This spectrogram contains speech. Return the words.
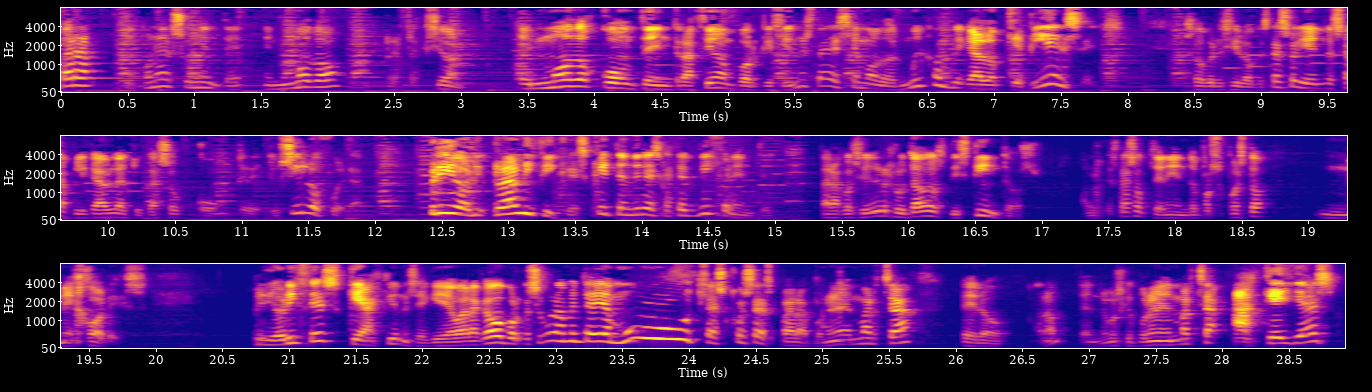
Para y poner su mente en modo reflexión, en modo concentración, porque si no está de ese modo es muy complicado que pienses sobre si lo que estás oyendo es aplicable a tu caso concreto. Y si lo fuera, priori planifiques qué tendrías que hacer diferente para conseguir resultados distintos a los que estás obteniendo, por supuesto, mejores. Priorices qué acciones hay que llevar a cabo, porque seguramente haya muchas cosas para poner en marcha, pero tendremos que poner en marcha aquellas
